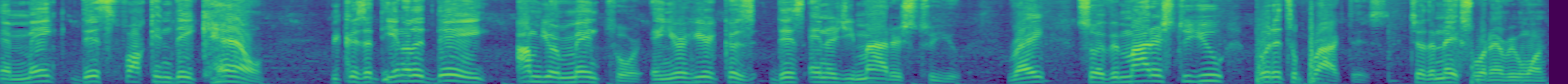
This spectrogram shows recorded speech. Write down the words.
and make this fucking day count. Because at the end of the day, I'm your mentor, and you're here because this energy matters to you, right? So if it matters to you, put it to practice. To the next one, everyone.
